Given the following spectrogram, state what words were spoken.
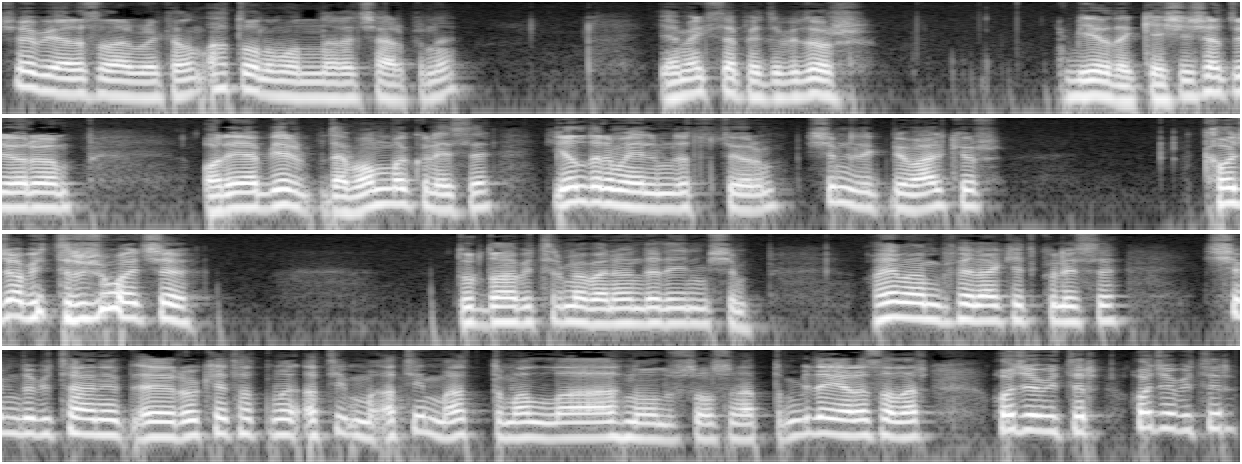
Şöyle bir yarasalar bırakalım. At oğlum onlara çarpını. Yemek sepeti bir dur. Bir de keşiş atıyorum. Oraya bir de bomba kulesi. Yıldırımı elimde tutuyorum. Şimdilik bir valkür. Koca bitir şu maçı. Dur daha bitirme ben önde değilmişim. Hemen bir felaket kulesi. Şimdi bir tane e, roket atma atayım mı? Atayım mı? Attım. Allah ne olursa olsun attım. Bir de yarasalar. Hoca bitir. Hoca bitir.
